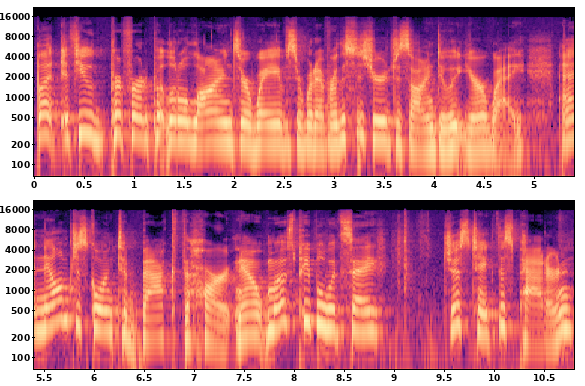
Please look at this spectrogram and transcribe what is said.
But if you prefer to put little lines or waves or whatever, this is your design, do it your way. And now I'm just going to back the heart. Now, most people would say, just take this pattern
